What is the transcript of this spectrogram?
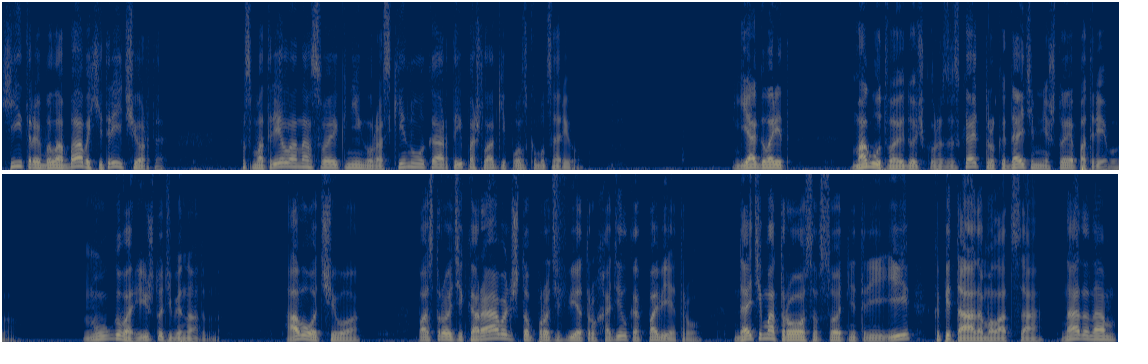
Хитрая была баба, хитрее черта. Посмотрела она в свою книгу, раскинула карты и пошла к японскому царю. Я, говорит, могу твою дочку разыскать, только дайте мне, что я потребую. Ну, говори, что тебе надобно. А вот чего. Постройте корабль, чтоб против ветру ходил, как по ветру. Дайте матросов сотни три и капитана молодца. Надо нам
